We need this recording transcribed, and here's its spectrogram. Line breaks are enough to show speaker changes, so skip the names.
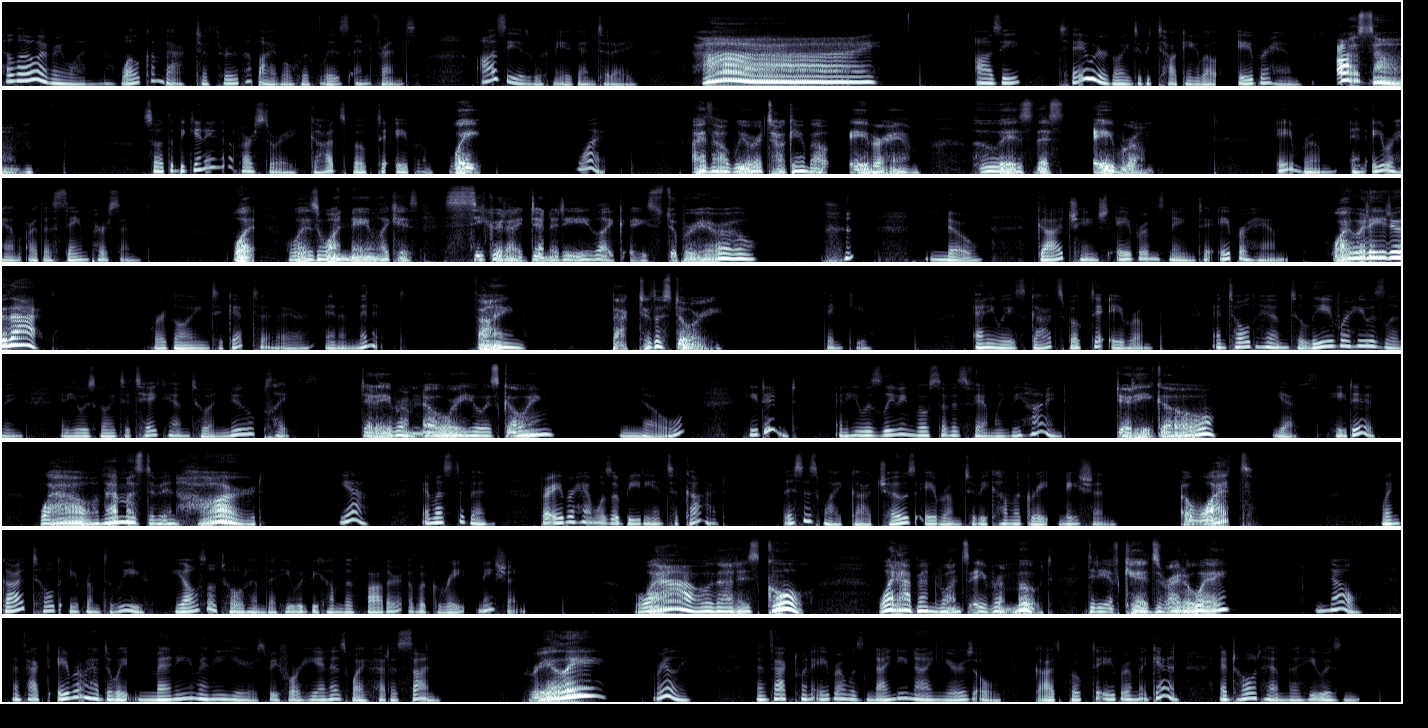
Hello, everyone. Welcome back to Through the Bible with Lizz and Friends. Ozzie is with me again today. Hi! Ozzie, today we are going to be talking about Abraham. Awesome! So, at the beginning of our story, God spoke to Abram.
Wait,
What?
I thought we were talking about Abraham. Who is this Abram?
Abram and Abraham are the same person.
What was one name like his secret identity, like a superhero?
No. God changed Abram's name to Abraham.
Why would he do that?
We're going to get to there in a minute.
Fine. Back to the story.
Thank you. Anyways, God spoke to Abram and told him to leave where he was living and he was going to take him to a new place.
Did Abram know where he was going?
No, he didn't, and he was leaving most of his family behind.
Did he go?
Yes, he did.
Wow, that must have been hard.
Yeah, it must have been. But Abraham was obedient to God. This is why God chose Abram to become a great nation.
A what?
When God told Abram to leave, he also told him that he would become the father of a great nation.
Wow, that is cool. What happened once Abram moved? Did he have kids right away?
No. In fact, Abram had to wait many, many years before he and his wife had a son.
Really?
Really. In fact, when Abram was 99 years old, God spoke to Abram again and told him that he was n-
